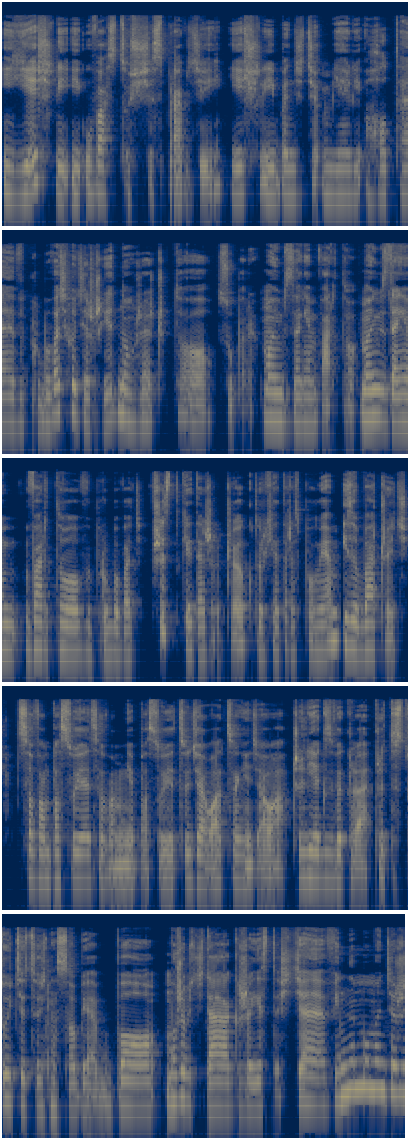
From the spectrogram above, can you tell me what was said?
i jeśli i u Was coś się sprawdzi, jeśli będziecie mieli ochotę wypróbować chociaż jedną rzecz, to super. Moim zdaniem warto. Moim zdaniem warto wypróbować wszystkie te rzeczy, o których ja teraz powiem i zobaczyć, co Wam pasuje, co Wam nie pasuje, co działa, co nie działa. Czyli jak zwykle, przetestujcie coś na sobie, bo może być tak, że jesteście w innym momencie życia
